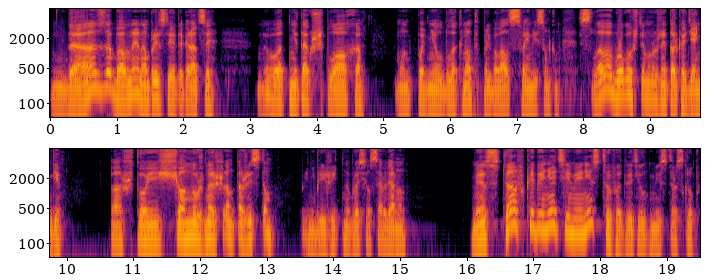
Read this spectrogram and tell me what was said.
Да, забавная нам предстоит операция. Ну вот не так уж плохо. Он поднял блокнот, полюбовался своим рисунком. Слава богу, что ему нужны только деньги. — А что еще нужно шантажистам? — пренебрежительно бросил сэр Вернон. — Места в кабинете министров, — ответил мистер Скруп.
